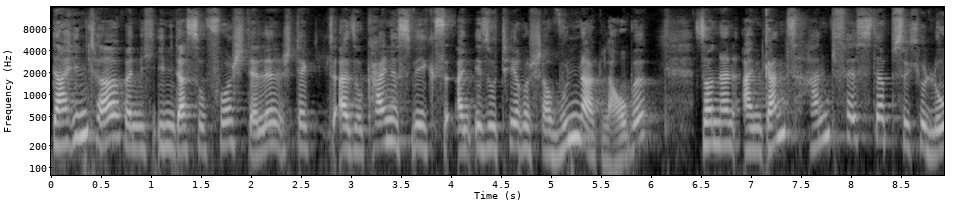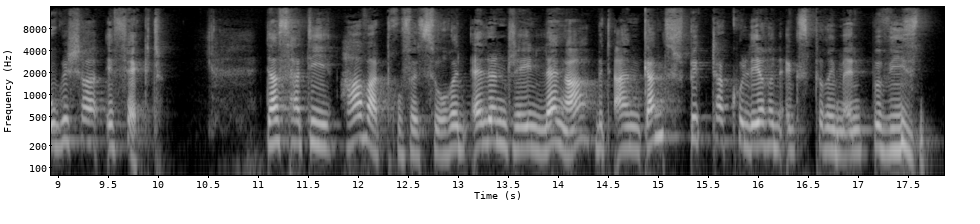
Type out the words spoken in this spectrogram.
Dahinter, wenn ich Ihnen das so vorstelle, steckt also keineswegs ein esoterischer Wunderglaube, sondern ein ganz handfester psychologischer Effekt. Das hat die Harvard-Professorin Ellen Jane Langer mit einem ganz spektakulären Experiment bewiesen.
